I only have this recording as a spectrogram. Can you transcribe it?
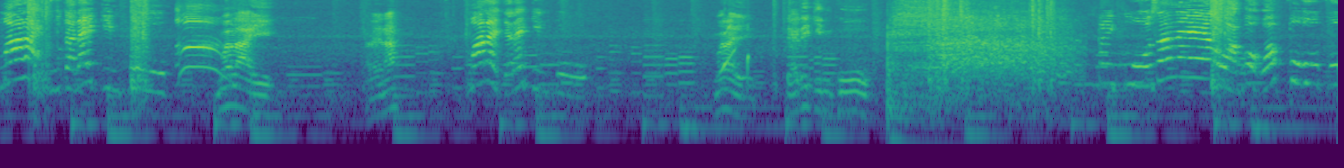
เมื่อไหร่กูจะได้กินปูเมื่อไหร่อะไรนะ เมื่อไหร่จะได้กินปู เมื่อไหร่จะได้กินกู ไม่กูซะแล้วอะบอกว่าปูปู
